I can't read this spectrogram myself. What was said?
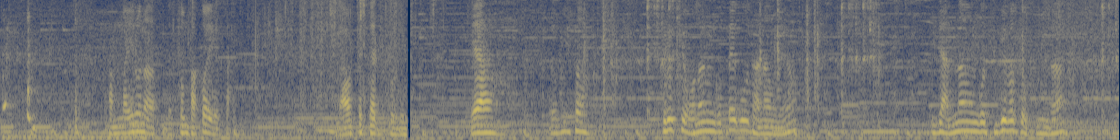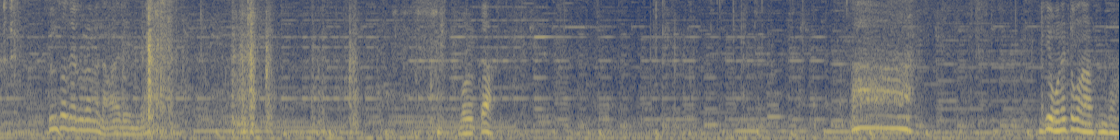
반마 1호 나왔습니다. 돈 바꿔야겠다 나올 때까지 돌림 야 여기서 그렇게 원하는 거 빼고 다 나오네요. 이제 안 나온 거 두 개밖에 없습니다. 순서대로라면 나와야 되는데. 뭘까? 아 이제 원했던 거 나왔습니다.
